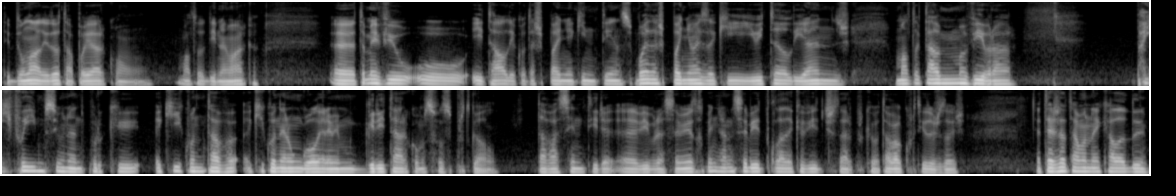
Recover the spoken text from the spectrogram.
tipo de um lado e do outro a apoiar com malta de Dinamarca. Uh, também viu o Itália contra a Espanha, que intenso. Boia espanhóis aqui, e italianos, malta que estava mesmo a vibrar. Pai, foi emocionante porque aqui quando, estava, aqui quando era um gol era mesmo gritar como se fosse Portugal. Estava a sentir a, a vibração e eu de repente já não sabia de que lado é que havia de estar porque eu estava a curtir os dois. Até já estava naquela de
